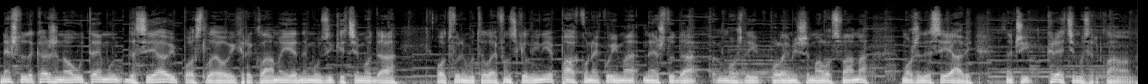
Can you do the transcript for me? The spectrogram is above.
nešto da kaže na ovu temu, da se javi posle ovih reklama i jedne muzike ćemo da otvorimo telefonske linije, pa ako neko ima nešto da možda i polemiše malo s vama, može da se javi. Znači, krećemo s reklamama.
